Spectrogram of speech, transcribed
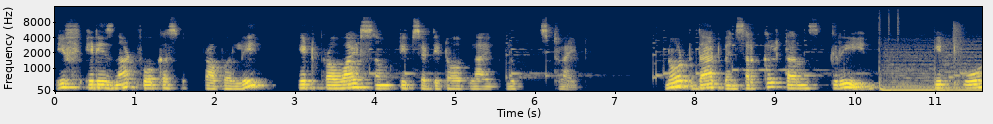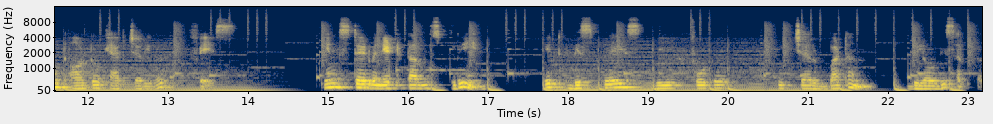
If it is not focused properly, it provides some tips at the top like look straight. Note that when circle turns green, it won't auto capture your face. Instead, when it turns green, it displays the photo picture button below the circle.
